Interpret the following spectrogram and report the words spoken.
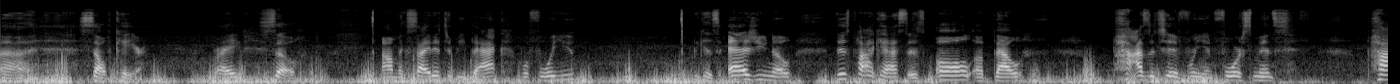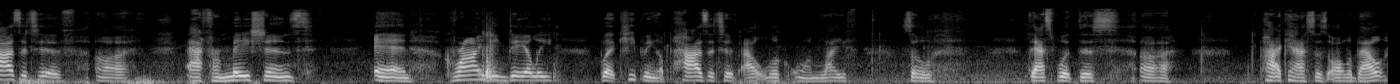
uh, self care, right? So I'm excited to be back before you because, as you know, this podcast is all about positive reinforcements, positive uh, affirmations, and grinding daily, but keeping a positive outlook on life. So that's what this uh, podcast is all about.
